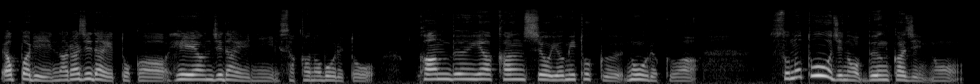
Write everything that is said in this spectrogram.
やっぱり奈良時代とか平安時代に遡ると漢文や漢詩を読み解く能力はその当時の文化人の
